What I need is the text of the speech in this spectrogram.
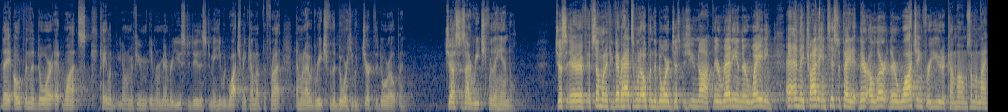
they open the door at once. Caleb, you don't know if you even remember, used to do this to me. He would watch me come up the front, and when I would reach for the door, he would jerk the door open just as I reached for the handle. Just uh, if, if someone, if you've ever had someone open the door just as you knock, they're ready and they're waiting and they try to anticipate it. They're alert. They're watching for you to come home. Some of my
